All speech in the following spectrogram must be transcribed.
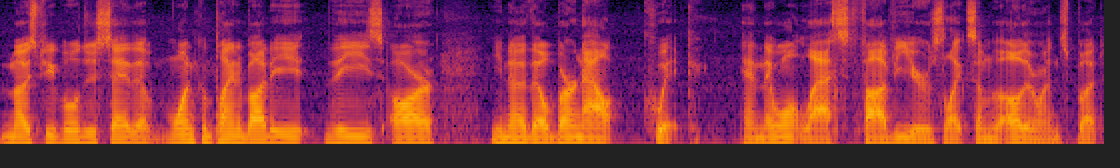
Most people just say that one complaint about e these are you know, they'll burn out quick and they won't last five years like some of the other ones. But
